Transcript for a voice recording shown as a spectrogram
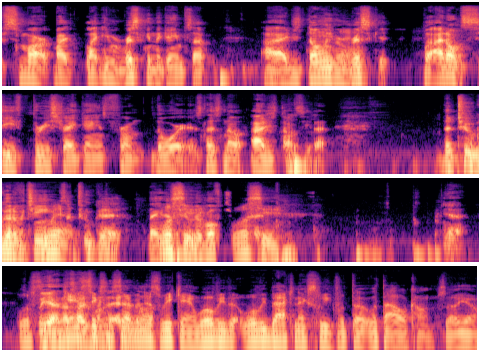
smart by like even risking the game seven. I just don't even Yeah. risk it. But I don't see three straight games from the Warriors. There's no. I just don't see that. They're too good of a team. They're too good. Like, We'll see. They're both too We'll good. see. Yeah. We'll see. yeah, that's why I Game six and wanted to end it seven this weekend. We'll be we'll be back next week with the with the outcome. So yeah,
